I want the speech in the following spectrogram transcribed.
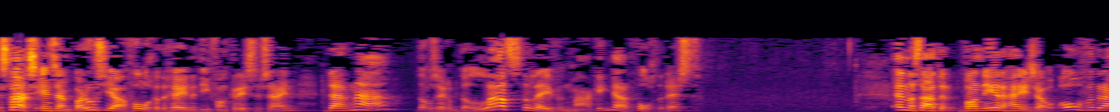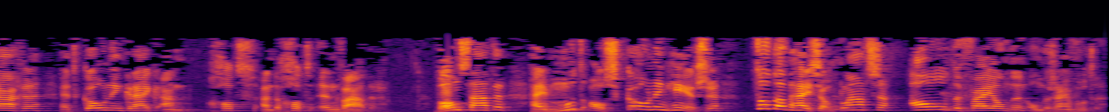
Straks in zijn parousia volgen degenen die van Christus zijn. Daarna, dat wil zeggen de laatste levendmaking, daar volgt de rest. En dan staat er, wanneer hij zou overdragen het koninkrijk aan God, aan de God en Vader. Want staat er, hij moet als koning heersen, totdat hij zou plaatsen al de vijanden onder zijn voeten.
